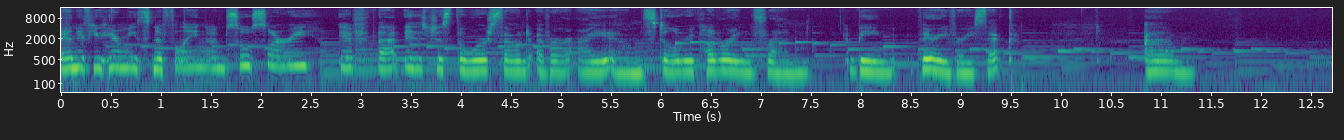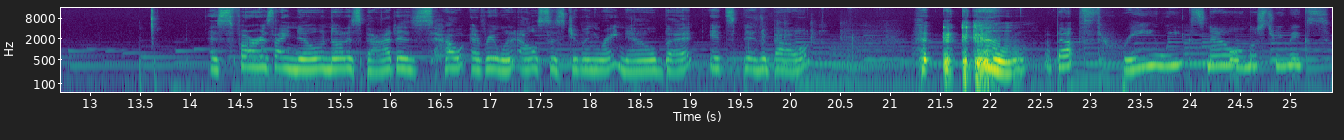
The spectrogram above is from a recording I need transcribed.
And if you hear me sniffling, I'm so sorry. If that is just the worst sound ever, I am still recovering from being very, very sick. Um, as far as I know, not as bad as how everyone else is doing right now, but it's been about about three weeks now, almost three weeks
